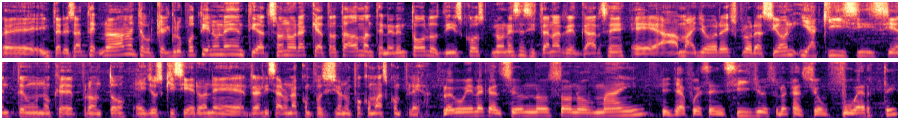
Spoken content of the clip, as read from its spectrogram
eh, interesante. Nuevamente, porque el grupo tiene una identidad sonora que ha tratado de mantener en todos los discos. No necesitan arriesgarse a mayor exploración y aquí sí siente uno que de pronto ellos quisieron eh, realizar una composición un poco más compleja. Luego viene la canción No Son of Mine, que ya fue sencillo, es una canción fuerte,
